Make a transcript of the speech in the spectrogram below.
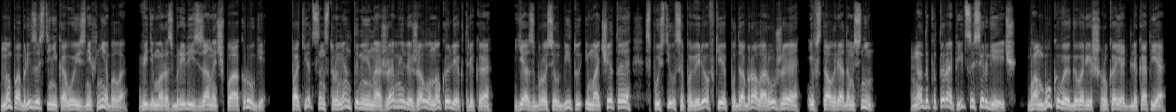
но поблизости никого из них не было. Видимо, разбрелись за ночь по округе. Пакет с инструментами и ножами лежал у ног электрика. Я сбросил биту и мачете, спустился по веревке, подобрал оружие и встал рядом с ним. «Надо поторопиться, Сергеич. Бамбуковая, говоришь, рукоять для копья?»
